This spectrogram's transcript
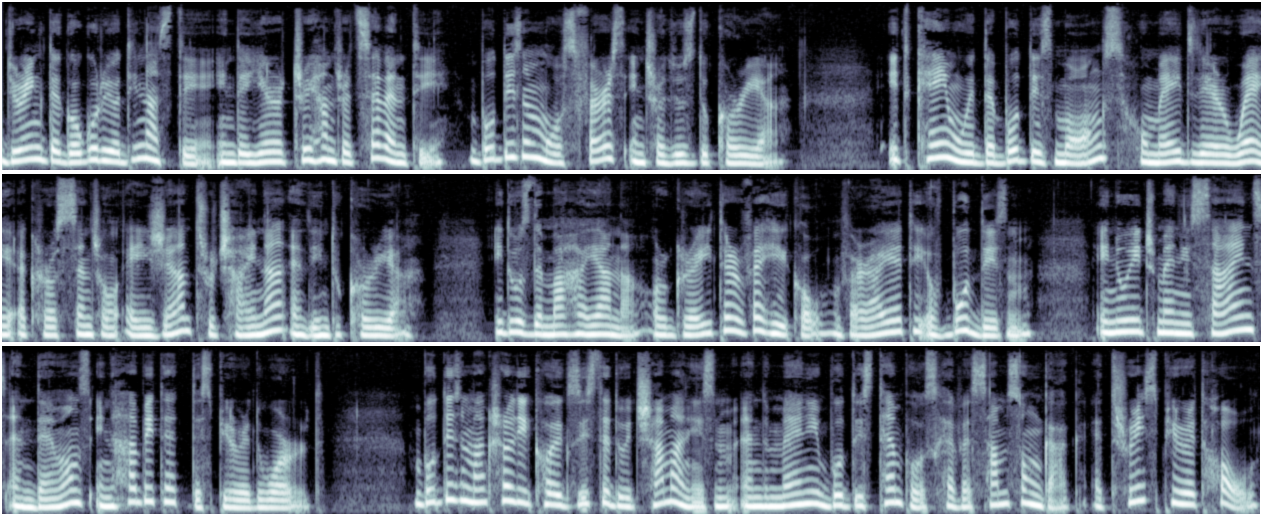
During the Goguryeo dynasty in the year 370, Buddhism was first introduced to Korea. It came with the Buddhist monks who made their way across Central Asia through China and into Korea. It was the Mahayana, or greater vehicle, variety of Buddhism, in which many saints and demons inhabited the spirit world. Buddhism actually coexisted with shamanism, and many Buddhist temples have a Samsonggak, a tree spirit hall,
